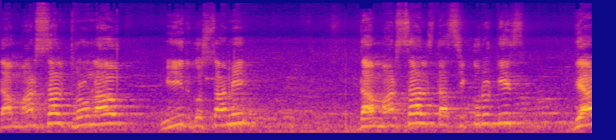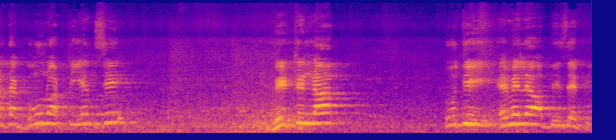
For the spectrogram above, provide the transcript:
The marshal thrown out, Mir Goswami. The marshals, the securities, they are the goon of TMC. Beaten up to the MLA of BJP.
